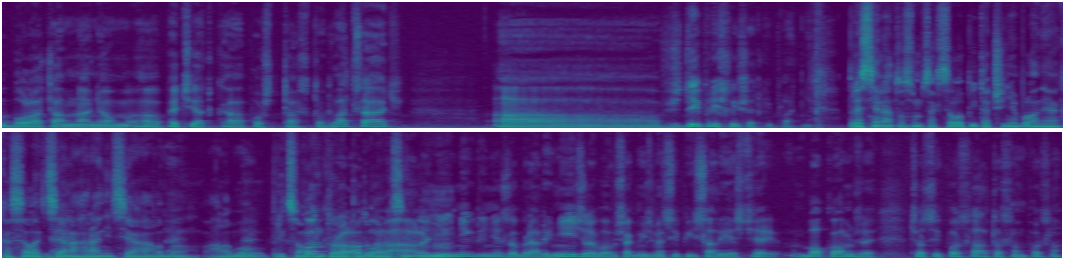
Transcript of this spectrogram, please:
bola tam na ňom e, pečiatka pošta 120 a vždy prišli všetky platne. Presne na to som sa chcel opýtať, či nebola nejaká selekcia ne. na hraniciach alebo, ne. alebo pri colníkoch Kontrola bola, ale mm-hmm. nikdy nezobrali nič, lebo však my sme si písali ešte bokom, že čo si poslal, to som poslal.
